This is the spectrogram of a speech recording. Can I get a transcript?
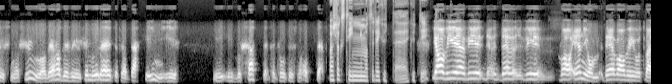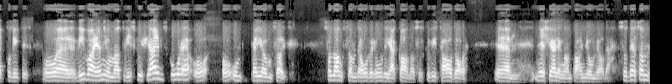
2007. Og det hadde vi jo ikke muligheter for å dekke inn i, i, i budsjettet for 2008. Hva slags ting måtte dere kutte, kutte i? Ja, vi, vi, det, det, vi var enige om, det var vi jo tverrpolitisk. Og uh, vi var enige om at vi skulle skjerme skole og og om pleie og omsorg. Så langt som det overhodet gikk an. Og så skulle vi ta da eh, nedskjæringene på andre områder. Så det som,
